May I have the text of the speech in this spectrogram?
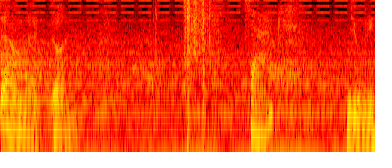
down that gun. Jack? You mean?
